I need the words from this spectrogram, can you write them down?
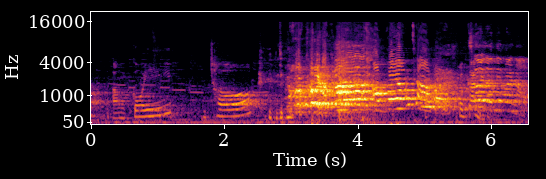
តអង្គុយឈរអង្គុយអង្គឆាប់ចុចសោសិនតនេះបានអត់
